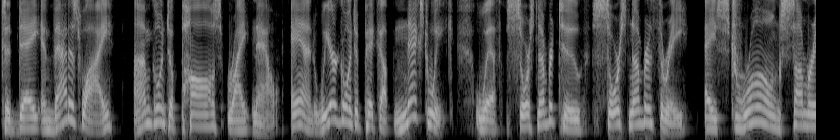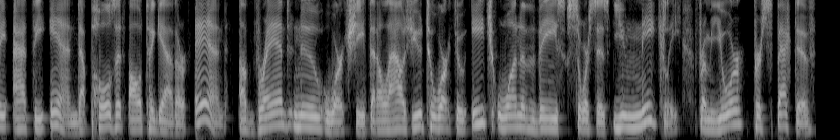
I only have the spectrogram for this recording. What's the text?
today, and that is why I'm going to pause right now. And we are going to pick up next week with source number two, source number three, a strong summary at the end that pulls it all together and a brand new worksheet that allows you to work through each one of these sources uniquely from your perspective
